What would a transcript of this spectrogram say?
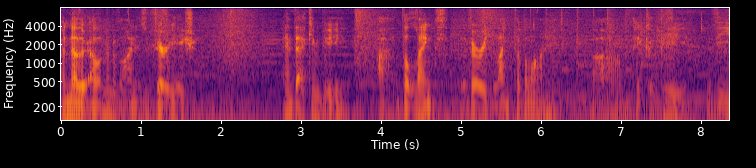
Another element of line is variation. And that can be uh, the length, the varied length of a line. Um, it could be the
